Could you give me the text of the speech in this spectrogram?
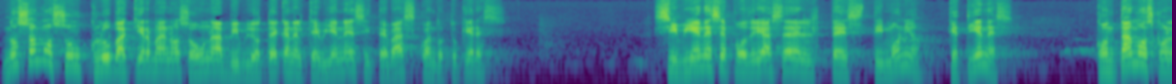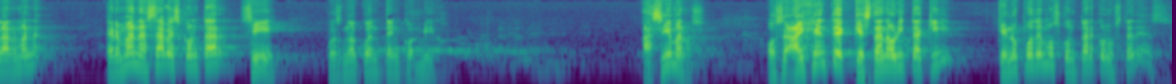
No somos un club aquí, hermanos, o una biblioteca en el que vienes y te vas cuando tú quieres. Si bien ese podría ser el testimonio que tienes. ¿Contamos con la hermana? Hermana, ¿sabes contar? Sí, pues no cuenten conmigo. Así, hermanos. O sea, hay gente que están ahorita aquí que no podemos contar con ustedes.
